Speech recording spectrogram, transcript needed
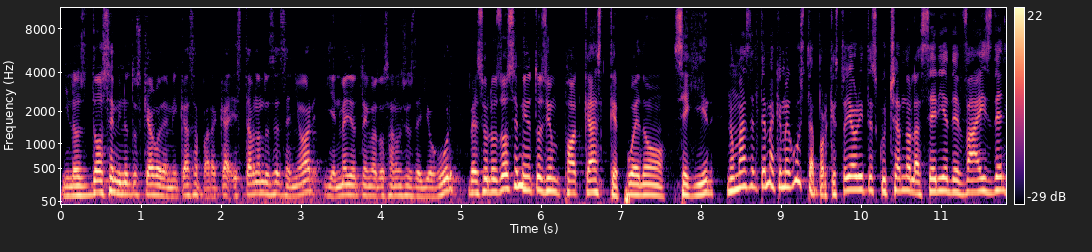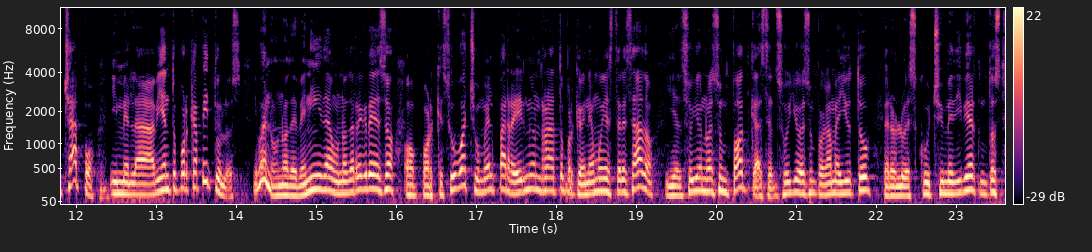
y los 12 minutos que hago de mi casa para acá está hablando ese señor y en medio tengo dos anuncios de yogurt versus los 12 minutos de un podcast que puedo seguir nomás del tema que me gusta porque estoy ahorita escuchando la serie de Vice del Chapo y me la aviento por capítulos. Y bueno, uno de venida, uno de regreso o porque subo a Chumel para reírme un rato porque venía muy estresado y el suyo no es un podcast, el suyo es un programa de YouTube pero lo escucho y me divierto. Entonces,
